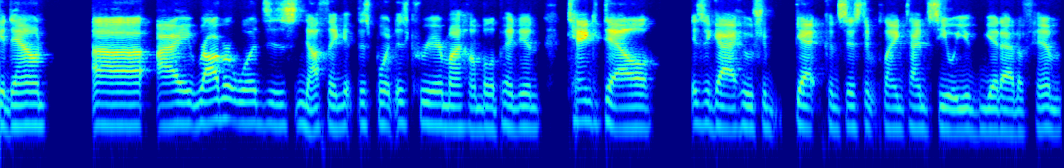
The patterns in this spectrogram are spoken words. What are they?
it down. Uh, I Robert Woods is nothing at this point in his career, my humble opinion. Tank Dell is a guy who should get consistent playing time, see what you can get out of him.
